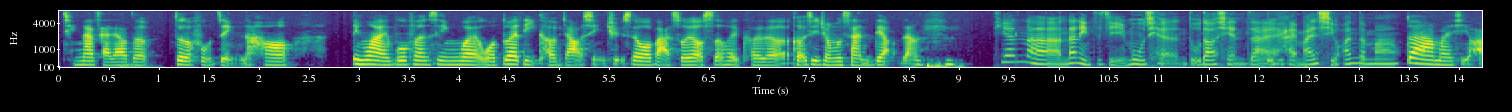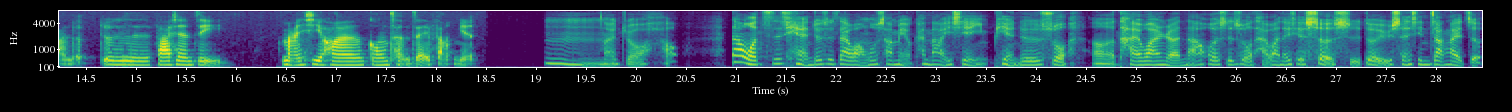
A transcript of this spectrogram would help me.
清大材料的。这个附近，然后另外一部分是因为我对理科比较有兴趣，所以我把所有社会科的科系全部删掉，这样。天哪，那你自己目前读到现在还蛮喜欢的吗？对啊，蛮喜欢的，就是发现自己蛮喜欢工程这一方面。嗯，那就好。那我之前就是在网络上面有看到一些影片，就是说，呃，台湾人啊，或者是说台湾的一些设施，对于身心障碍者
